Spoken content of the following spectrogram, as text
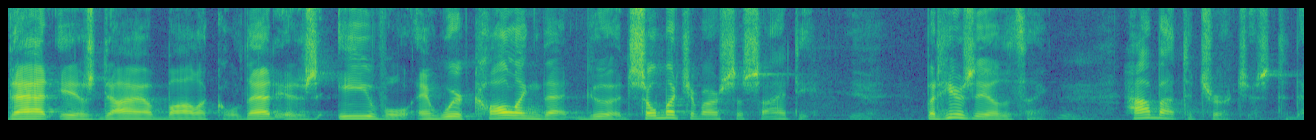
That is diabolical. That is evil. And we're calling that good. So much of our society. Yeah. But here's the other thing how about the churches today?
